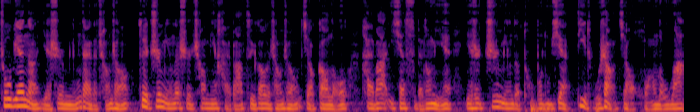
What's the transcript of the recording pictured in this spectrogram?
周边呢也是明代的长城，最知名的是昌平海拔最高的长城，叫高楼，海拔一千四百多米，也是知名的徒步路线，地图上叫黄楼洼。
